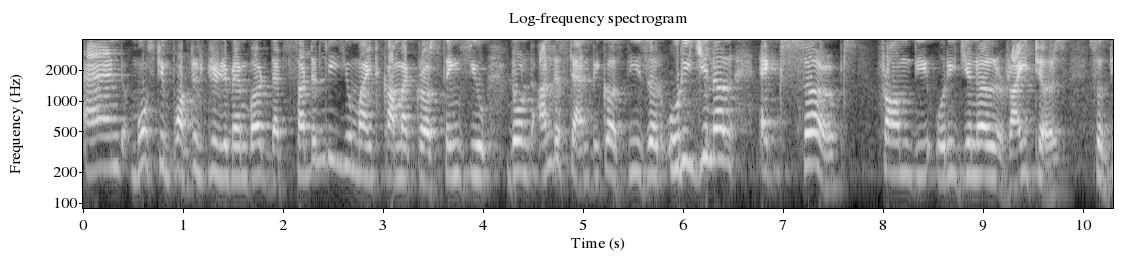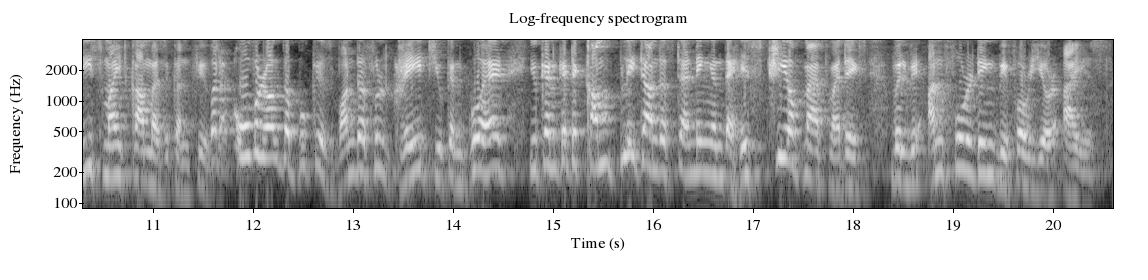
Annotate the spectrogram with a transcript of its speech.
And most importantly remember that suddenly you might come across things you don't understand because these are original excerpts from the original writers. So these might come as a confusion. But overall, the book is wonderful, great. You can go ahead, you can get a complete understanding, and the history of mathematics will be unfolding before your eyes.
